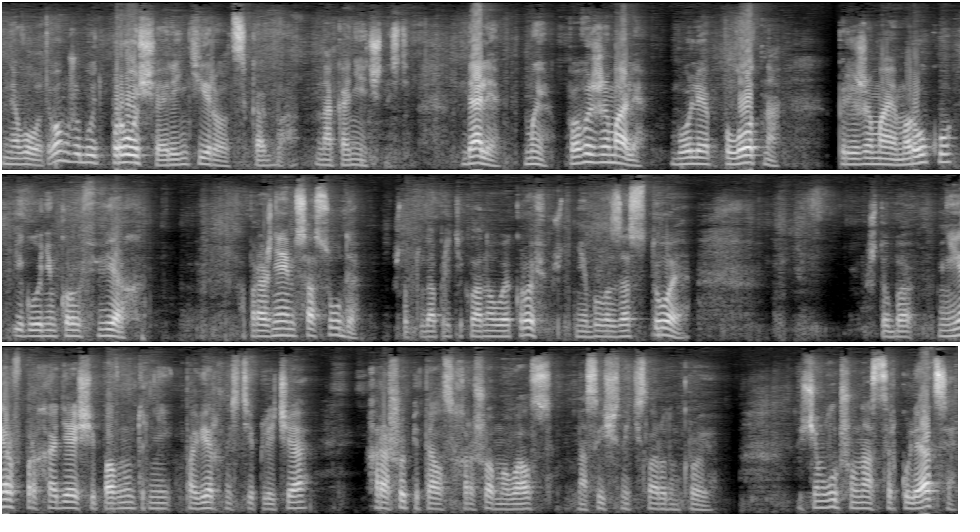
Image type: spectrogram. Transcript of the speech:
Вот. И вам уже будет проще ориентироваться как бы на конечность. Далее мы повыжимали более плотно, прижимаем руку и гоним кровь вверх. Опорожняем сосуды, чтобы туда притекла новая кровь, чтобы не было застоя, чтобы нерв, проходящий по внутренней поверхности плеча, хорошо питался, хорошо омывался, насыщенной кислородом крови. То есть, чем лучше у нас циркуляция,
